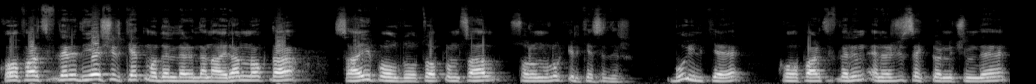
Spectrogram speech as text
Kooperatifleri diğer şirket modellerinden ayıran nokta sahip olduğu toplumsal sorumluluk ilkesidir. Bu ilke kooperatiflerin enerji sektörünün içinde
